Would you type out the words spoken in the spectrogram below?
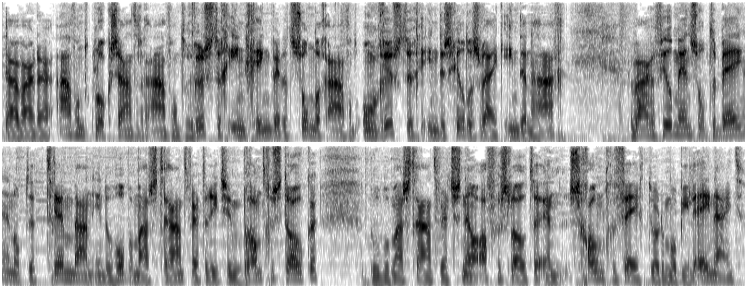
Daar waar de avondklok zaterdagavond rustig inging... werd het zondagavond onrustig in de Schilderswijk in Den Haag. Er waren veel mensen op de been en op de trambaan in de Hobbemaastraat werd er iets in brand gestoken. De Hobbemaastraat werd snel afgesloten en schoongeveegd door de mobiele eenheid.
